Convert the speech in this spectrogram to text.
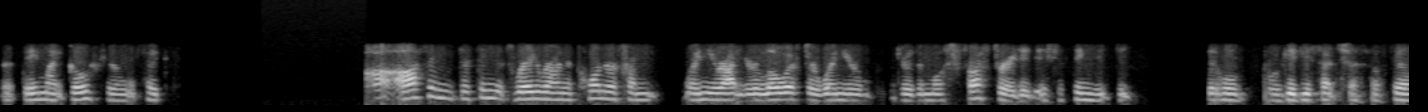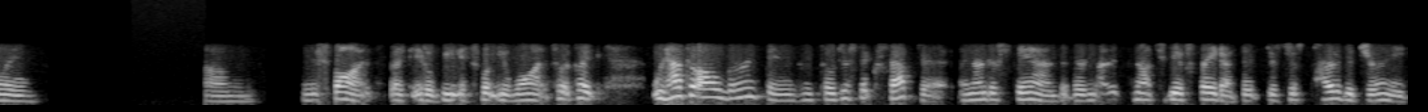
that they might go through, and it's like often the thing that's right around the corner from when you're at your lowest or when you're you're the most frustrated is the thing that that, will will give you such a fulfilling um, response. Like it'll be it's what you want. So it's like we have to all learn things, and so just accept it and understand that they're not, it's not to be afraid of. That it's just part of the journey.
